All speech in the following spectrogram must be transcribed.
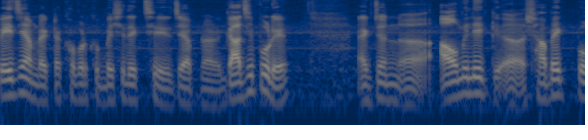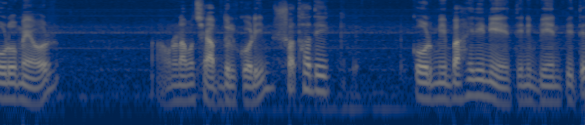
পেজে আমরা একটা খবর খুব বেশি দেখছি যে আপনার গাজীপুরে একজন আওয়ামী লীগ সাবেক পৌর মেয়র, ওনার নাম হচ্ছে আব্দুল করিম, শতাধিক কর্মী বাহিনী নিয়ে তিনি বিএনপিতে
